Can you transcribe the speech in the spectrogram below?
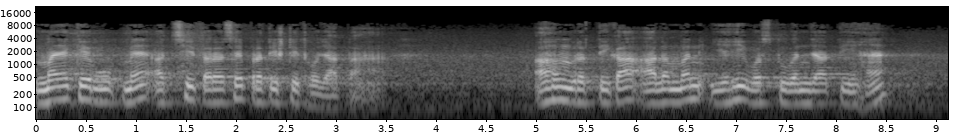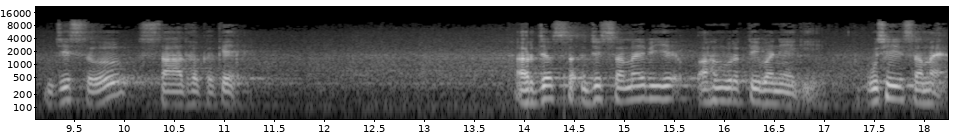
मय के रूप में अच्छी तरह से प्रतिष्ठित हो जाता है। अहम वृत्ति का आलंबन यही वस्तु बन जाती है जिस साधक के। और जिस जिस समय भी ये अहम वृत्ति बनेगी, उसी समय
